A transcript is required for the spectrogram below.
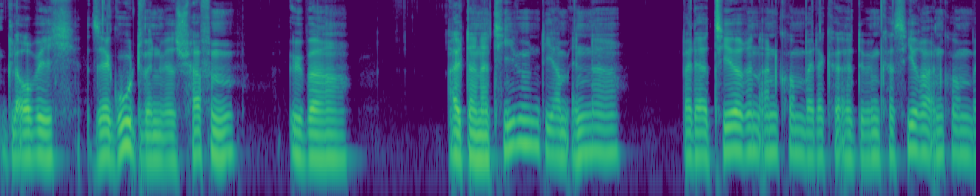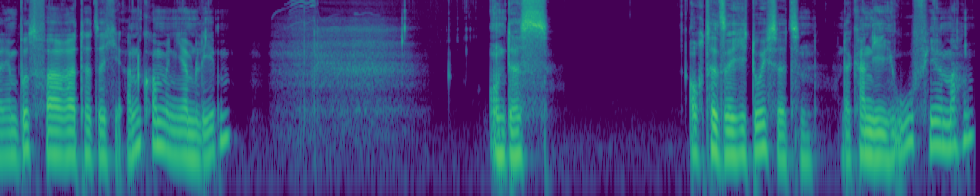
glaube ich, sehr gut, wenn wir es schaffen, über Alternativen, die am Ende bei der Erzieherin ankommen, bei der, dem Kassierer ankommen, bei dem Busfahrer tatsächlich ankommen in ihrem Leben. Und das auch tatsächlich durchsetzen. Da kann die EU viel machen.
